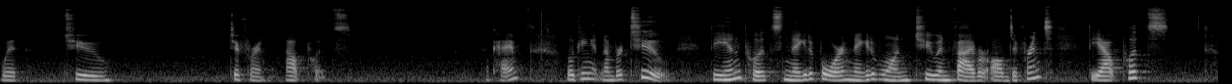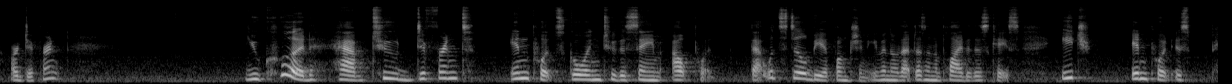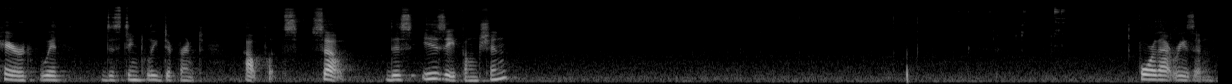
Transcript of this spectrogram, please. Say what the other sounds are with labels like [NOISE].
with two different outputs. Okay, looking at number 2. The inputs, negative 4, negative 1, 2, and 5 are all different. The outputs are different. You could have two different inputs going to the same output. That would still be a function, even though that doesn't apply to this case. Each input is paired with distinctly different outputs. So, this is a function. For that reason.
